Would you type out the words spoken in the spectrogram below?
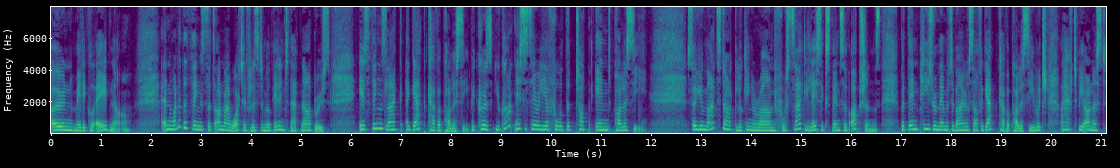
own medical aid now. And one of the things that's on my what if list, and we'll get into that now, Bruce, is things like a gap cover policy because you can't necessarily afford the top end policy. So you might start looking around for slightly less expensive options, but then please remember to buy yourself a gap cover policy, which I have to be honest,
